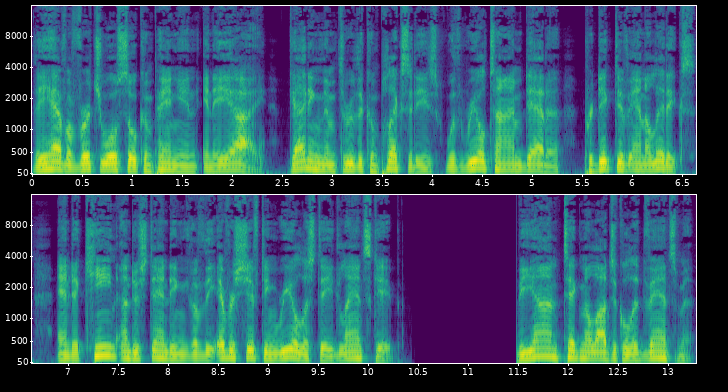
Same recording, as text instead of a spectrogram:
they have a virtuoso companion in AI guiding them through the complexities with real time data, predictive analytics, and a keen understanding of the ever shifting real estate landscape. Beyond technological advancement,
